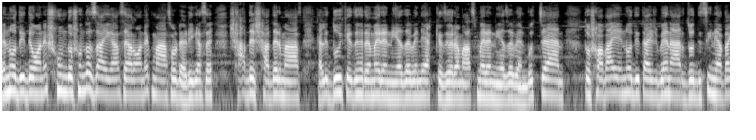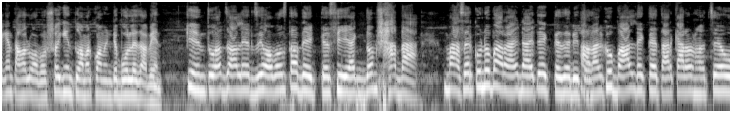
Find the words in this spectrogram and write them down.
এই নদীতে অনেক সুন্দর সুন্দর জায়গা আছে আর অনেক মাছ ওঠে, ঠিক আছে? স্বাদের স্বাদের মাছ, খালি দুই কেজি হরে মেরে নিয়ে যাবেন, এক কেজি হরে মাছ মেরে নিয়ে যাবেন, বুঝছেন? তো সবাই এই নদীতে আসবেন, আর যদি চিনে থাকেন, তাহলে অবশ্যই কিন্তু আমার কমেন্টে বলে যাবেন। কিন্তু আর জালের যে অবস্থা দেখতেছি একদম সাদা। মাছের কোনো বাড়াই নাই দেখতে জানি আমার খুব ভালো দেখতে, তার কারণ হচ্ছে ও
